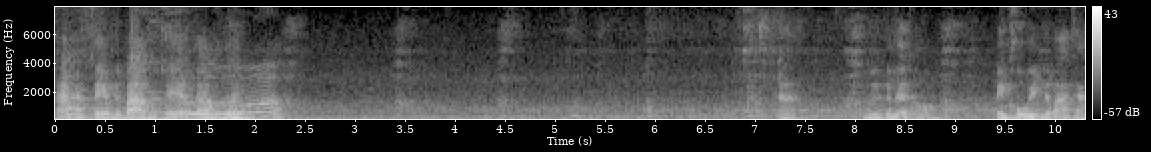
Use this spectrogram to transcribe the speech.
ตาอักเสบหรือเปล่าไม่ใช่ยาำดำเฮ้ยอะ มือก็เลือดออก เป็นโควิดหรือเปล่าจ๊ะ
